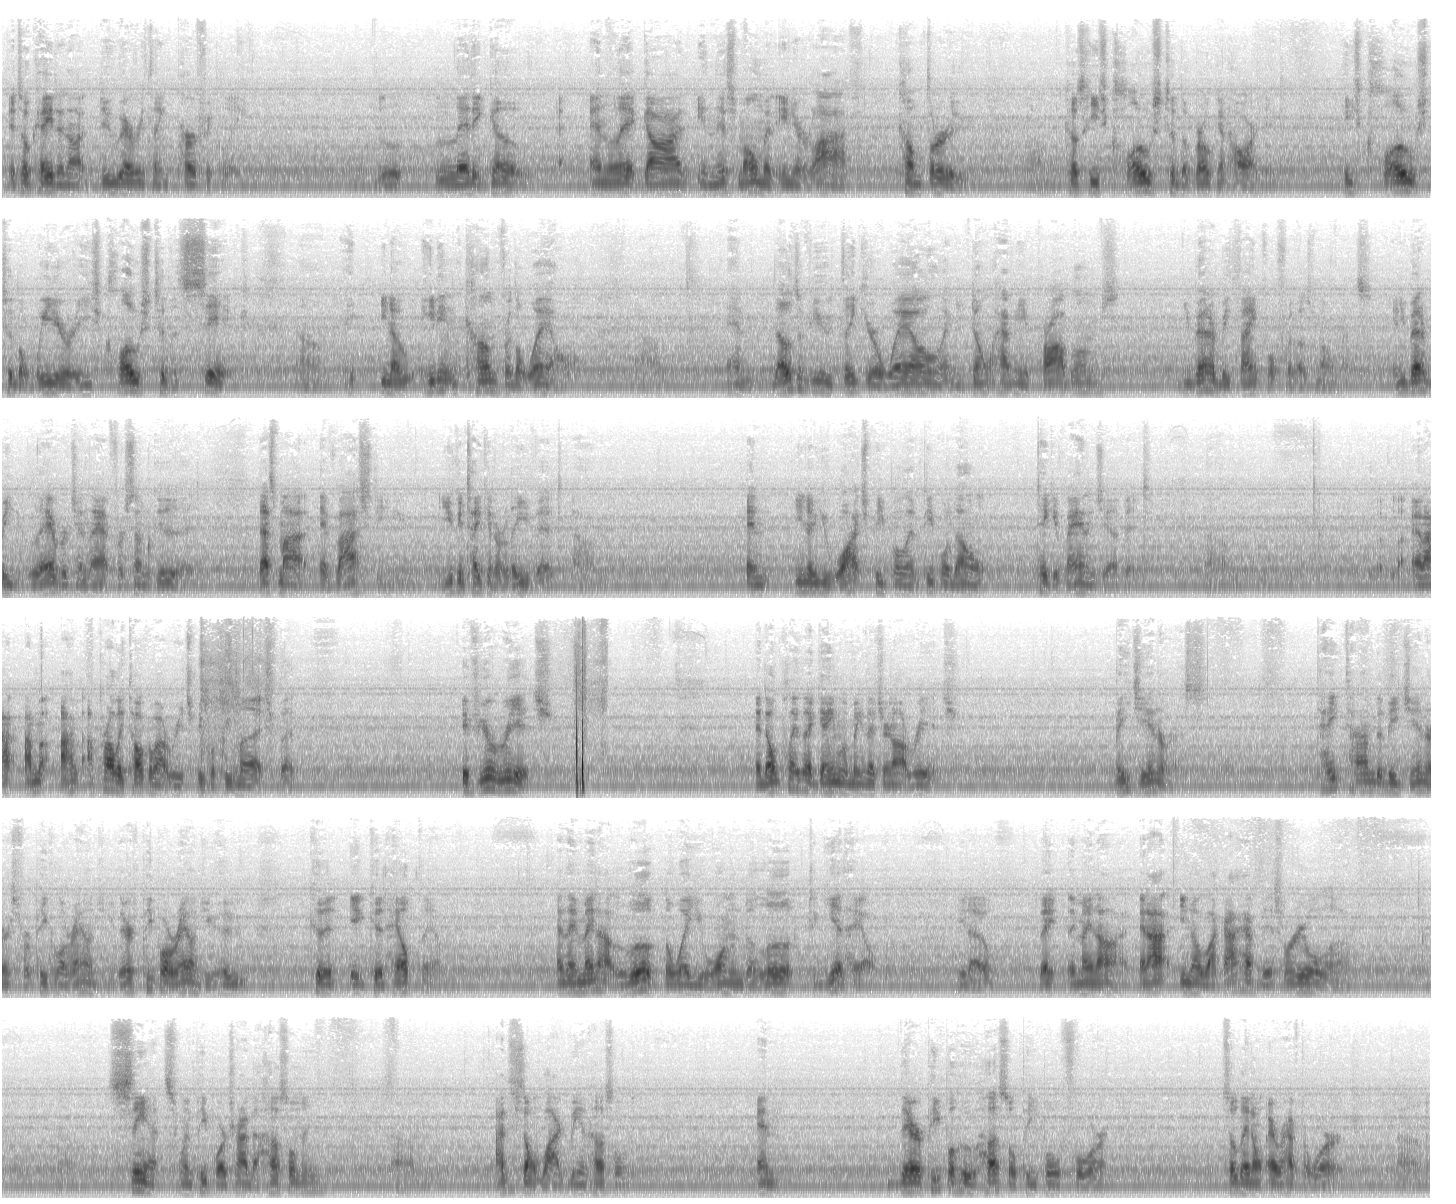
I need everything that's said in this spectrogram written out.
It's okay to not do everything perfectly. L- let it go and let God in this moment in your life come through because um, He's close to the brokenhearted. He's close to the weary. He's close to the sick. Um, he, you know, He didn't come for the well. Um, and those of you who think you're well and you don't have any problems, you better be thankful for those moments. And you better be leveraging that for some good. That's my advice to you. You can take it or leave it. Um, and, you know, you watch people and people don't take advantage of it. Um, and I, I'm I, I probably talk about rich people too much, but if you're rich, and don't play that game with me that you're not rich, be generous take time to be generous for people around you. There's people around you who could it could help them, and they may not look the way you want them to look to get help. You know, they they may not. And I, you know, like I have this real uh, sense when people are trying to hustle me. Um, I just don't like being hustled, and there are people who hustle people for so they don't ever have to work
